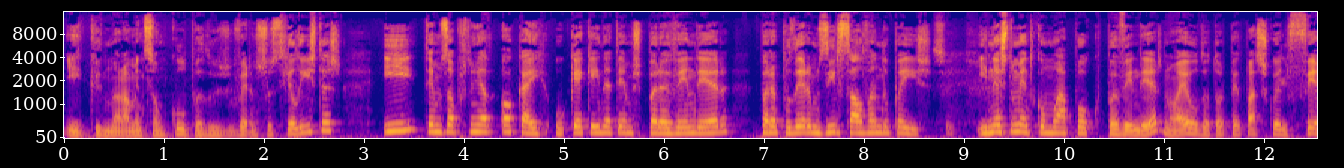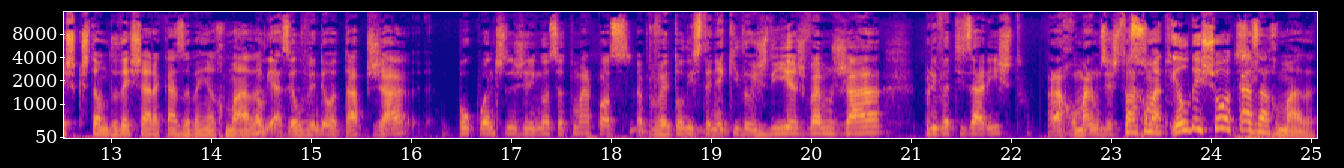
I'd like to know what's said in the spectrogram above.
E que normalmente são culpa dos governos socialistas, e temos a oportunidade, ok, o que é que ainda temos para vender para podermos ir salvando o país. Sim. E neste momento, como há pouco para vender, não é? O Dr. Pedro Passos Coelho fez questão de deixar a casa bem arrumada. Aliás, ele vendeu a TAP já pouco antes da geringonça tomar posse. Aproveitou disso, tenho aqui dois dias, vamos já privatizar isto para arrumarmos este para assunto. arrumar. Ele deixou a casa arrumada.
